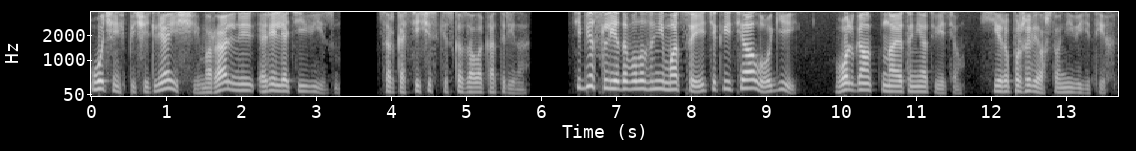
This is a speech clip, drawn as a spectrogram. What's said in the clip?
Очень впечатляющий моральный релятивизм, саркастически сказала Катрина. Тебе следовало заниматься этикой и теологией. Вольганг на это не ответил. Хиро пожалел, что не видит их.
